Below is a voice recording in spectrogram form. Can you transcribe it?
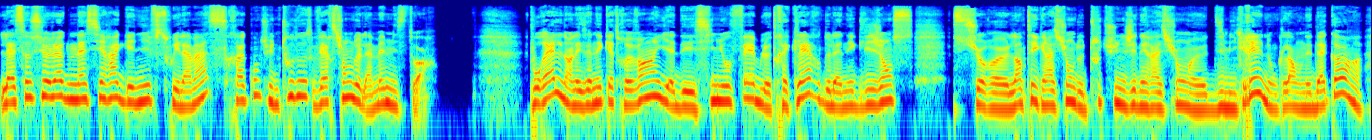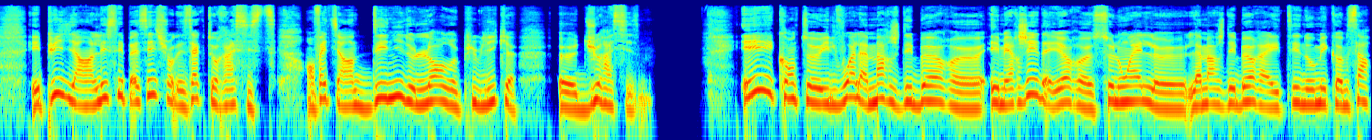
La sociologue Nassira Ghenif Swilamas raconte une toute autre version de la même histoire. Pour elle, dans les années 80, il y a des signaux faibles très clairs de la négligence sur euh, l'intégration de toute une génération euh, d'immigrés, donc là on est d'accord. Et puis il y a un laisser-passer sur des actes racistes. En fait, il y a un déni de l'ordre public euh, du racisme. Et quand euh, il voit la marche des beurs euh, émerger, d'ailleurs, euh, selon elle, la marche des beurs a été nommée comme ça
